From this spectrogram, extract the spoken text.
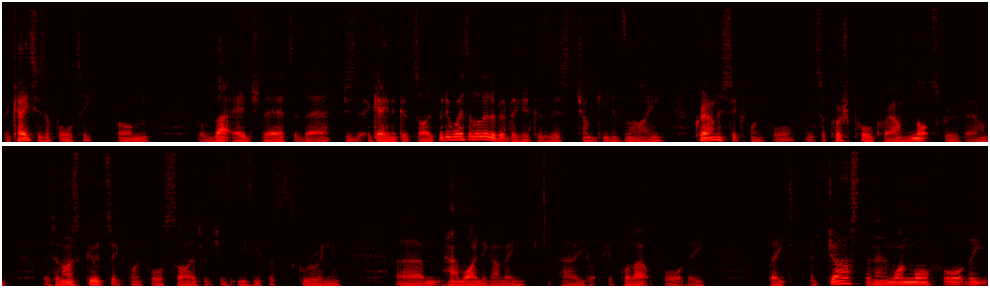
The case is a 40 from of that edge there to there, which is again a good size, but it weighs a little bit bigger because this chunky design. Crown is 6.4. It's a push-pull crown, not screwed down. It's a nice good 6.4 size, which is easy for screwing, um, hand winding, I mean. Uh, you got your pull out for the date adjust, and then one more for the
